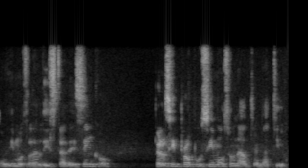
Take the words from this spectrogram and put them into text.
No dimos la lista de cinco, pero sí propusimos una alternativa.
